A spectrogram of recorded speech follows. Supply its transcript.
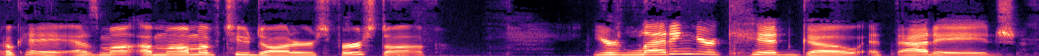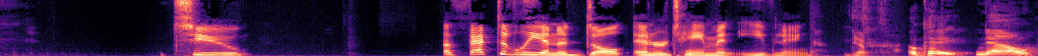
Okay, as mo- a mom of two daughters, first off, you're letting your kid go at that age to effectively an adult entertainment evening. Yep. Okay, now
